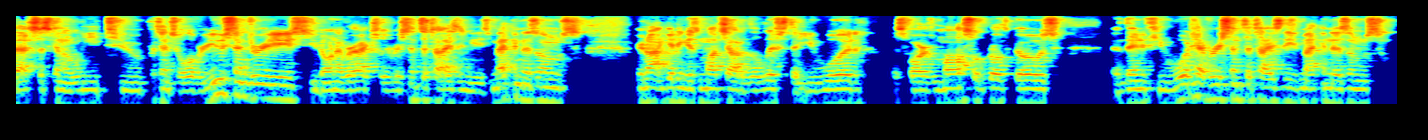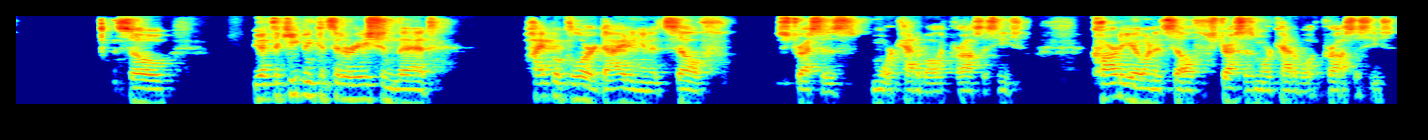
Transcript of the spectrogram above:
that's just going to lead to potential overuse injuries. You don't ever actually resensitizing these mechanisms. You're not getting as much out of the lift that you would as far as muscle growth goes and then if you would have resensitized these mechanisms. So you have to keep in consideration that hypocaloric dieting in itself stresses more catabolic processes. Cardio in itself stresses more catabolic processes.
